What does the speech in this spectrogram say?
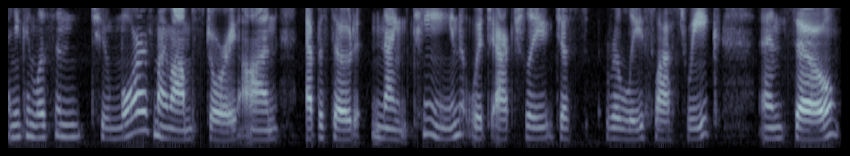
And you can listen to more of my mom's story on episode 19, which actually just released last week. And so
